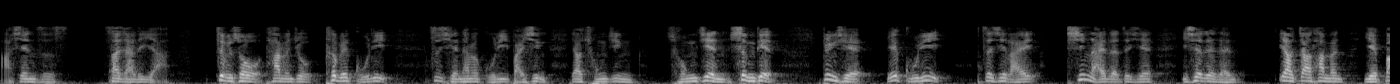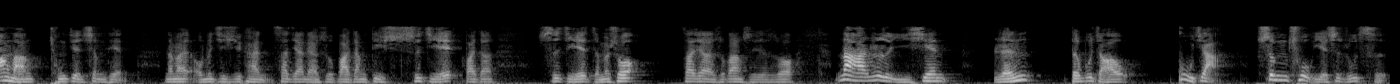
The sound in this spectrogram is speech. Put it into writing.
啊，先知撒加利亚。这个时候他们就特别鼓励，之前他们鼓励百姓要重建重建圣殿，并且也鼓励这些来新来的这些以色列人，要叫他们也帮忙重建圣殿。那么我们继续看撒迦利亚书八章第十节，八章十节怎么说？撒迦利亚书八章十节说：“那日已先，人得不着顾驾，牲畜也是如此。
